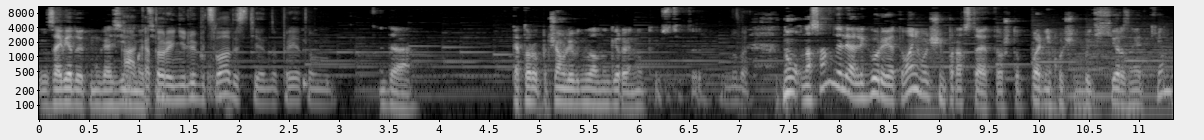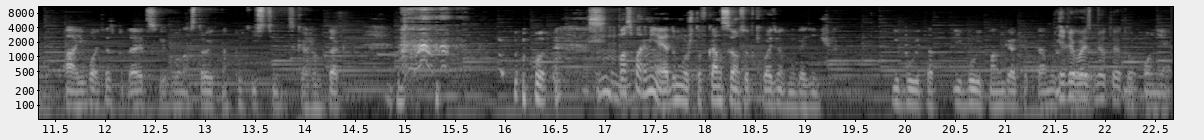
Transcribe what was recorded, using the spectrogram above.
заведует магазином А, этим. который не любит сладости, но при этом... Да. Который, причем любит главный герой, ну то есть это Ну да. Ну, на самом деле, аллегория этого аниме очень простая. То, что парень хочет быть хер знает кем, а его отец пытается его настроить на путь истины, скажем так. Вот. М. Посмотрим, не, я думаю, что в конце он все-таки возьмет магазинчик. И будет, и будет мангака, потому Или что... возьмет эту. Япония.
